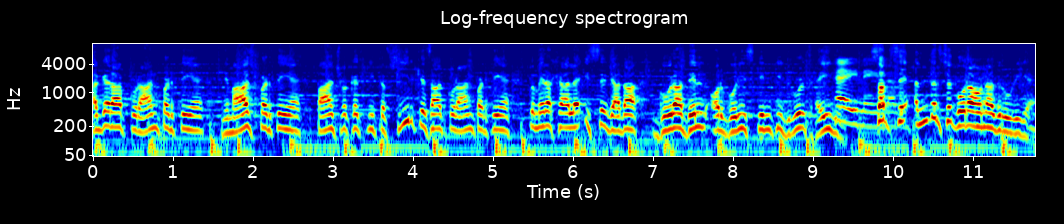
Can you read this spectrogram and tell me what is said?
अगर आप कुरान पढ़ते हैं नमाज़ पढ़ते हैं पाँच वक्त की तफसीर के साथ कुरान पढ़ते हैं तो मेरा ख्याल है इससे ज़्यादा गोरा दिल और गोरी स्किन की ज़रूरत है ही नहीं, नहीं सबसे अंदर से गोरा होना ज़रूरी है।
